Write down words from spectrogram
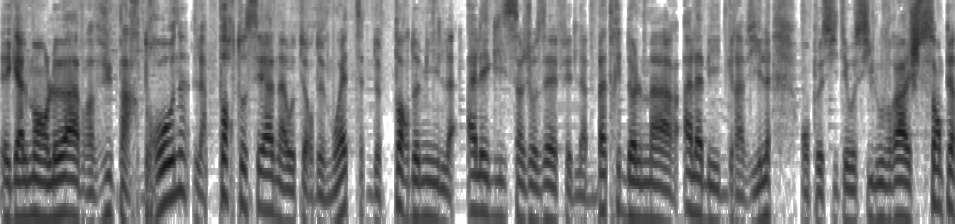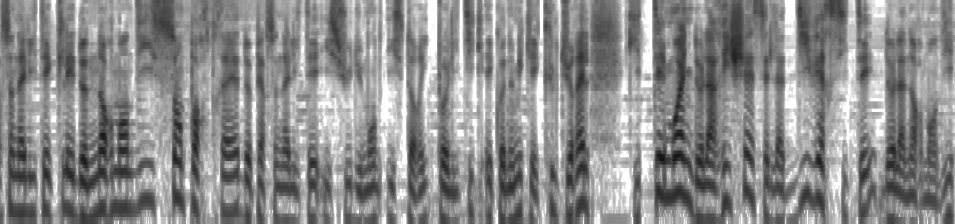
Également Le Havre vu par drone la Porte Océane à hauteur de Mouette, de Port-de-Mille à l'église Saint-Joseph et de la batterie de Dolmar à l'abbaye de Graville. On peut citer aussi l'ouvrage 100 personnalités clés de Normandie, 100 portraits de personnalités issues du monde historique, politique, économique et culturel qui témoignent de la richesse et de la diversité de la Normandie.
